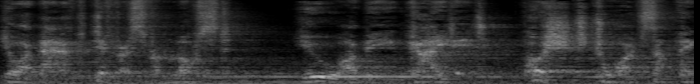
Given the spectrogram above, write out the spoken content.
Your path differs from most. You are being guided, pushed towards something.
